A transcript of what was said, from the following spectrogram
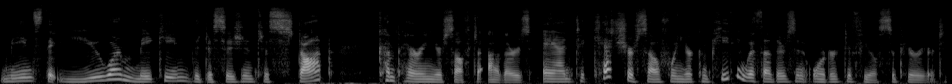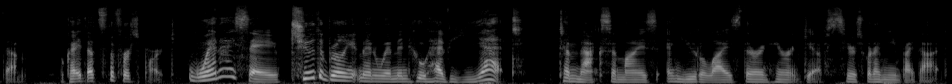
means that you are making the decision to stop comparing yourself to others and to catch yourself when you're competing with others in order to feel superior to them. Okay, that's the first part. When I say to the brilliant men and women who have yet to maximize and utilize their inherent gifts. Here's what I mean by that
